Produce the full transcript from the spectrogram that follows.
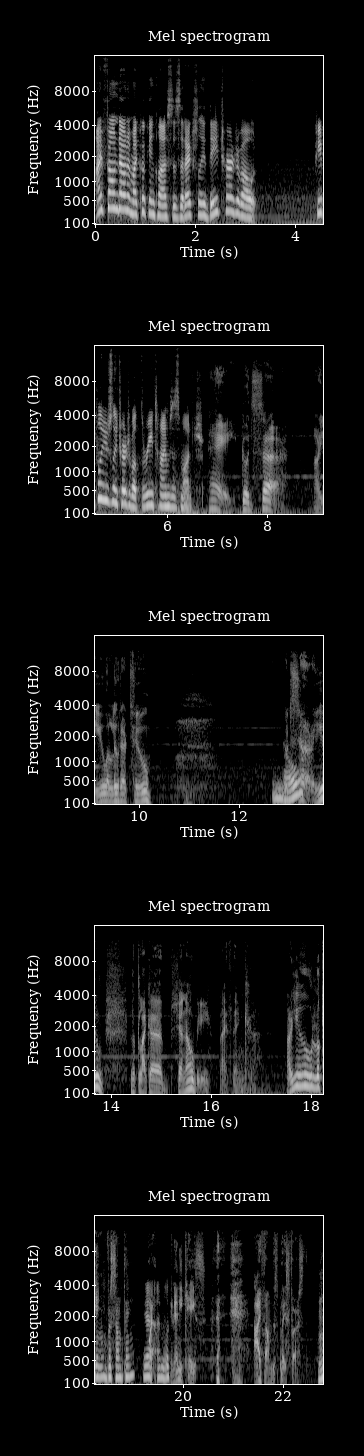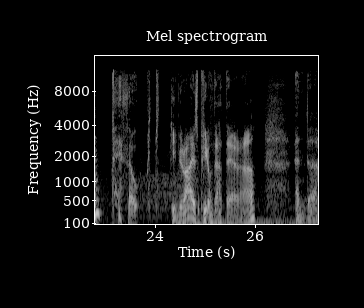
I found out in my cooking classes that actually they charge about. People usually charge about three times as much. Hey, good sir. Are you a looter too? No. Good sir, you look like a shinobi, I think. Are you looking for something? Yeah, well, I'm looking- In any case, I found this place first. Hmm? so keep your eyes peeled out there, huh? And uh,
